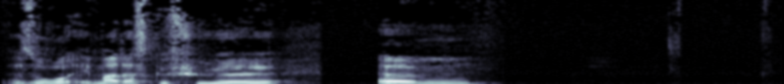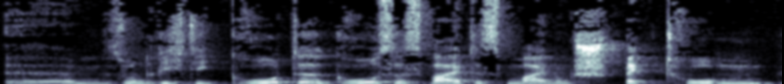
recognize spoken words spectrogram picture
so immer das Gefühl, ähm, ähm, so ein richtig große, großes, weites Meinungsspektrum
